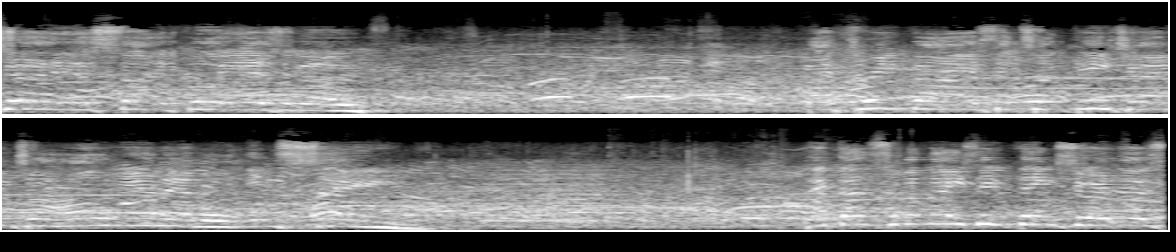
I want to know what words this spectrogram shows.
journey that started four years ago by three guys that took DJing to a whole new level. Insane. They've done some amazing things during those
